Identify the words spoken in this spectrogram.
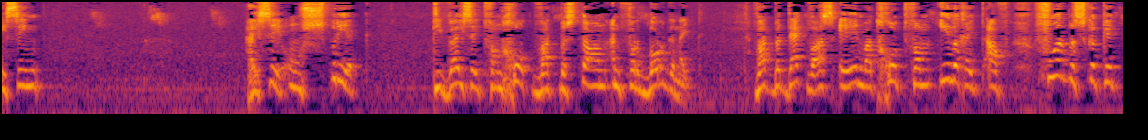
U sien hy sê ons spreek die wysheid van God wat bestaan in verborgenheid wat bedek was en wat God van ewigheid af voorbeskik het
